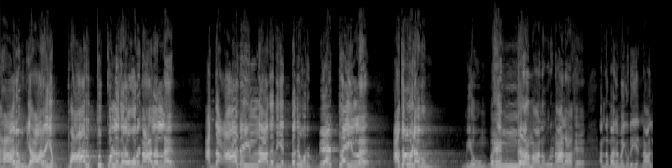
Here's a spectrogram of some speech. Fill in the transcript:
யாரும் யாரையும் பார்த்து கொள்ளுகிற ஒரு நாள் அல்ல. அந்த ஆடை இல்லாதது என்பது ஒரு மேற்றை இல்லை. அதை விடவும் மிகவும் பயங்கரமான ஒரு நாளாக அந்த மறுமையுடைய நாள்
